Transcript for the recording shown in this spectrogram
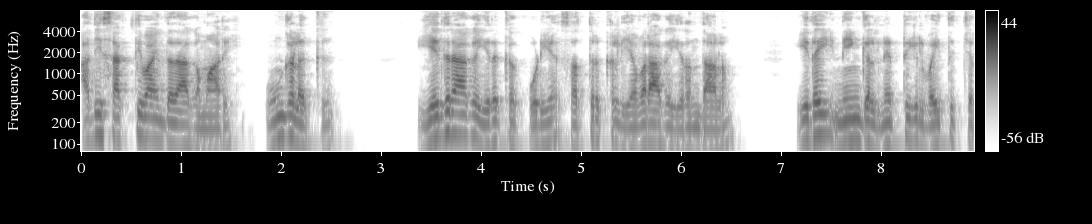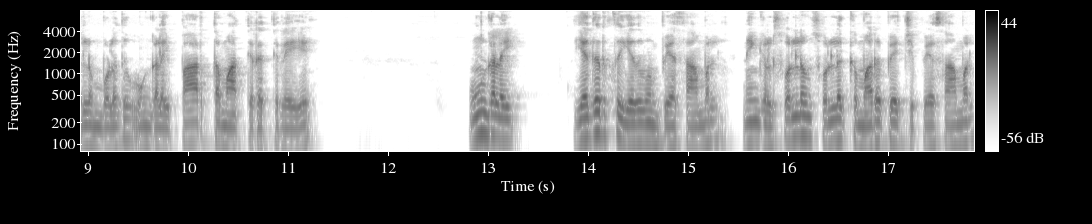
அதிசக்தி வாய்ந்ததாக மாறி உங்களுக்கு எதிராக இருக்கக்கூடிய சத்துருக்கள் எவராக இருந்தாலும் இதை நீங்கள் நெற்றியில் வைத்துச் செல்லும் பொழுது உங்களை பார்த்த மாத்திரத்திலேயே உங்களை எதிர்த்து எதுவும் பேசாமல் நீங்கள் சொல்லும் சொல்லுக்கு மறுபேச்சு பேசாமல்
